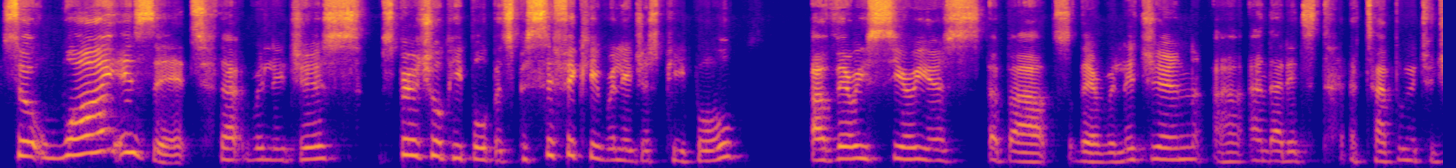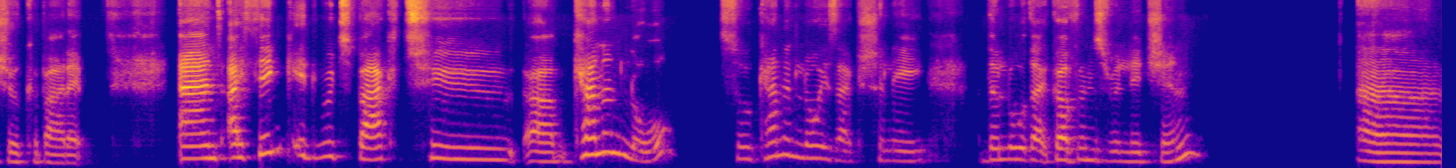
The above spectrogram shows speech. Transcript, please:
So, why is it that religious, spiritual people, but specifically religious people, are very serious about their religion uh, and that it's a taboo to joke about it? And I think it roots back to um, canon law. So, canon law is actually the law that governs religion. Uh,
